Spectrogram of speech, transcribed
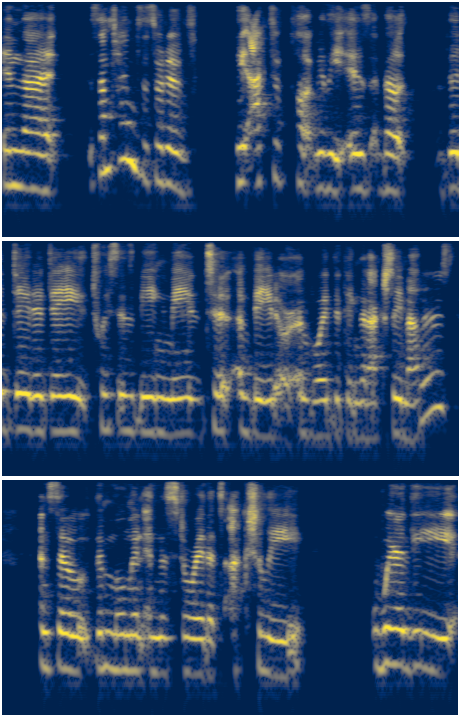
in that sometimes the sort of the active plot really is about the day-to-day choices being made to evade or avoid the thing that actually matters. And so the moment in the story that's actually where the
